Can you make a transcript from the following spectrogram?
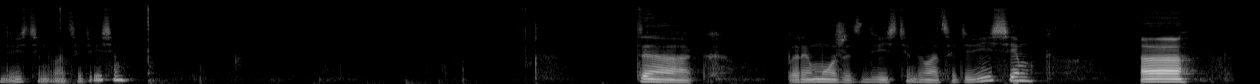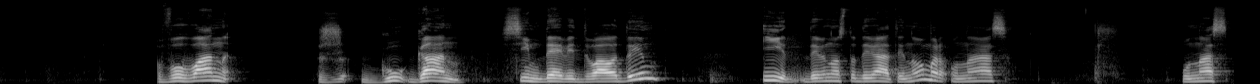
228. Так. Переможець 228. А, Вован Жгуган 7921. І 99 номер у нас у нас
